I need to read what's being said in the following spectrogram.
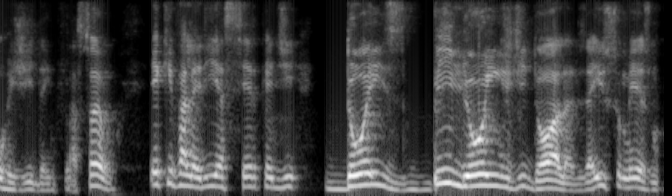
corrigida a inflação, equivaleria a cerca de 2 bilhões de dólares. É isso mesmo,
